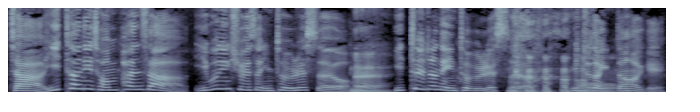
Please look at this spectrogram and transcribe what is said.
자, 이탄희 전 판사 이브닝 쇼에서 인터뷰를 했어요. 네. 이틀 전에 인터뷰를 했어요. 민주당 어. 입당하게.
